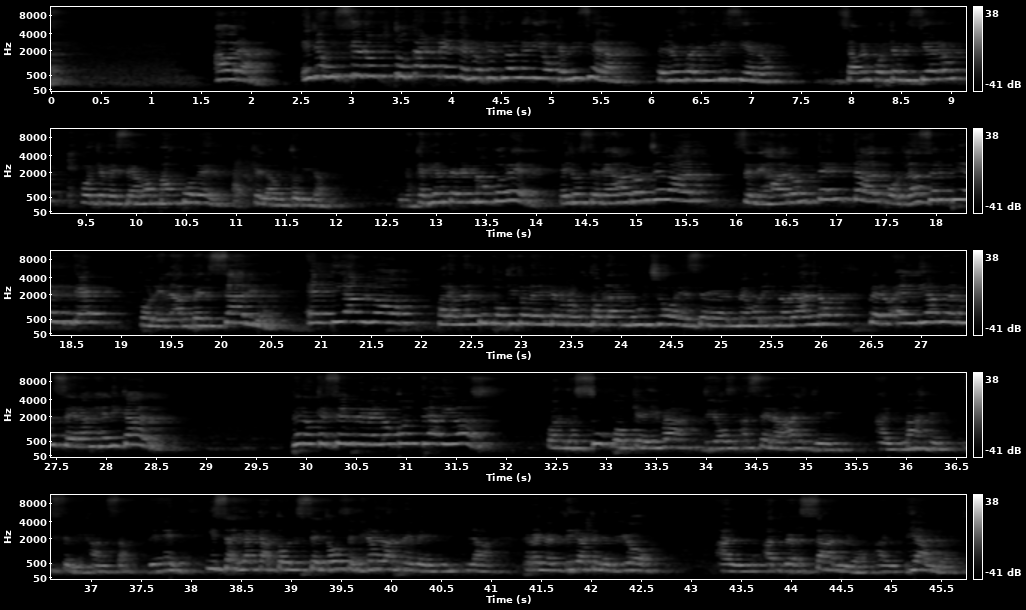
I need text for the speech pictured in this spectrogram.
Ahora, ellos hicieron totalmente lo que Dios les dijo que lo hicieran. Ellos fueron y lo hicieron. ¿Saben por qué lo hicieron? porque deseaban más poder que la autoridad. Ellos querían tener más poder. Ellos se dejaron llevar, se dejaron tentar por la serpiente, por el adversario. El diablo, para hablarte un poquito de él, que no me gusta hablar mucho, es mejor ignorarlo, pero el diablo era un ser angelical, pero que se rebeló contra Dios cuando supo que iba Dios a hacer a alguien a imagen y semejanza de él. Isaías 14, 12, mira la, la rebeldía que le dio al adversario, al diablo.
